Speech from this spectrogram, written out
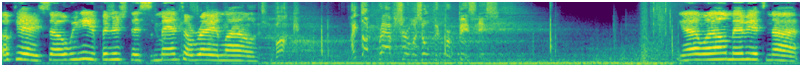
Okay, so we need to finish this Manta Ray Lounge. Buck, I thought Rapture was open for business. Yeah, well, maybe it's not.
